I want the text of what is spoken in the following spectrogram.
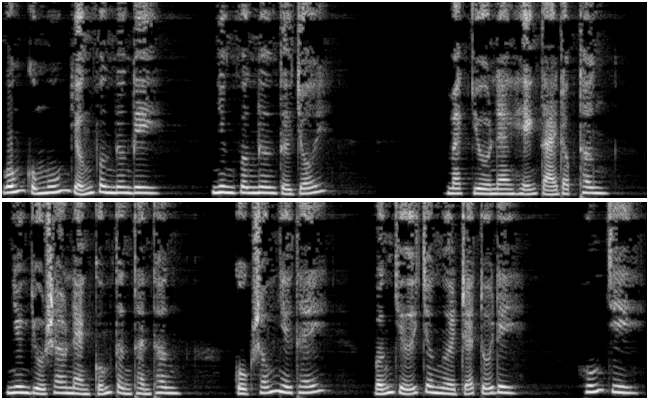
Vốn cũng muốn dẫn Vân Nương đi, nhưng Vân Nương từ chối. Mặc dù nàng hiện tại độc thân, nhưng dù sao nàng cũng từng thành thân, cuộc sống như thế vẫn giữ cho người trẻ tuổi đi. Huống chi,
